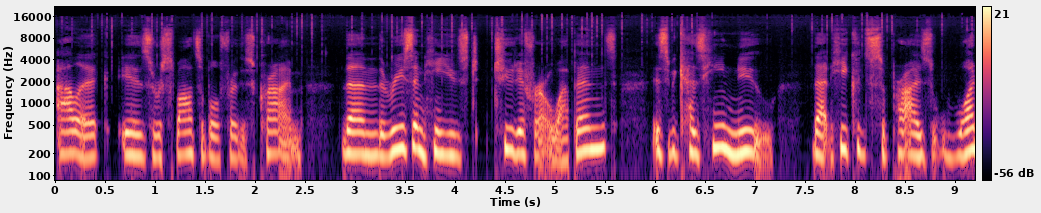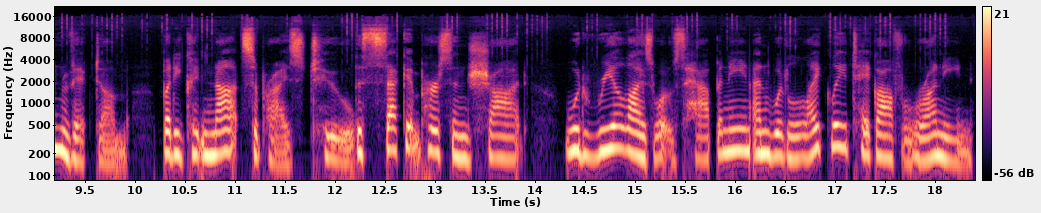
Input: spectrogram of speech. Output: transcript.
Alec is responsible for this crime, then the reason he used two different weapons is because he knew that he could surprise one victim, but he could not surprise two. The second person shot would realize what was happening and would likely take off running.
